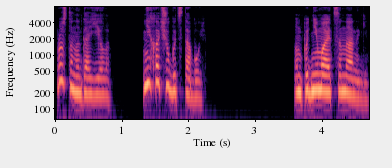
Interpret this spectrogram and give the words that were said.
Просто надоело. Не хочу быть с тобой. Он поднимается на ноги.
